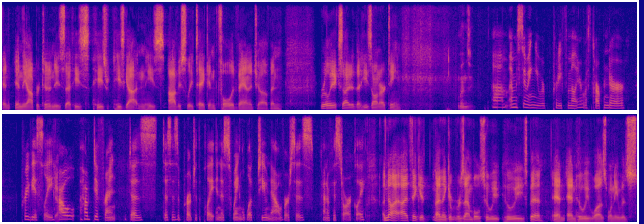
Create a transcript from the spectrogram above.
and in the opportunities that he's he's he's gotten, he's obviously taken full advantage of and really excited that he's on our team. Lindsay. Um, I'm assuming you were pretty familiar with Carpenter previously. Yeah. How how different does does his approach at the plate and his swing look to you now versus kind of historically? Uh, No, I, I think it. I think it resembles who he who he's been and and who he was when he was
